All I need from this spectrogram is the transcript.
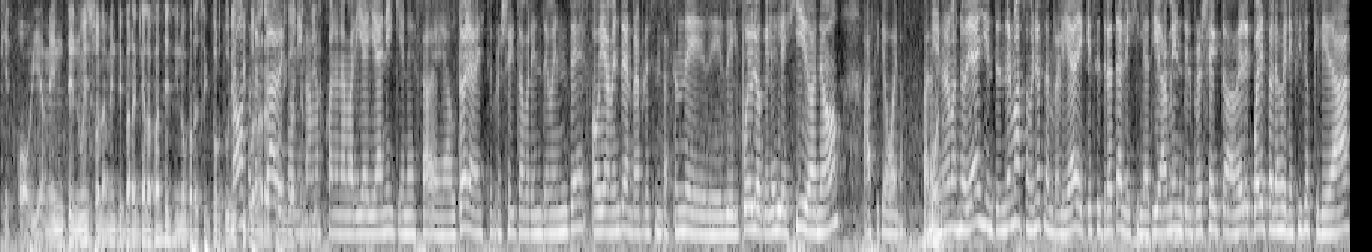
que obviamente no es solamente para el Calafate, sino para el sector Vamos turístico a en la tratar de República comunicarnos Argentina. con Ana María Yani, quien es eh, autora de este proyecto aparentemente, obviamente en representación de- de- del pueblo que le es elegido, ¿no? Así que bueno, para Bueno. tener más novedades y entender más o menos en realidad de qué se trata legislativamente el proyecto, a ver cuáles son los beneficios que le da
